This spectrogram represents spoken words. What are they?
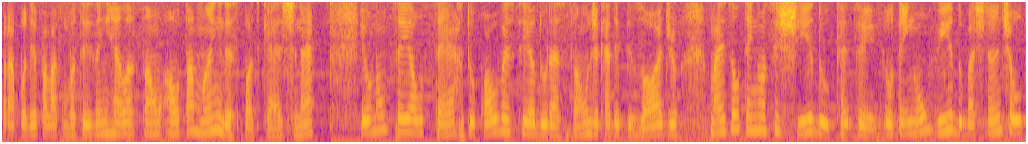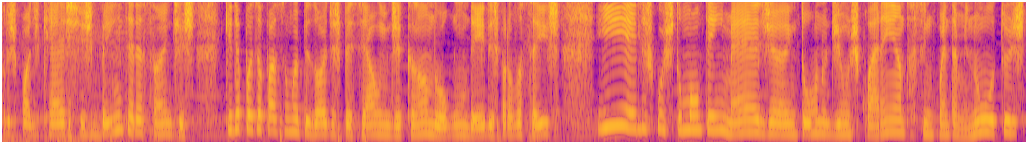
para poder falar com vocês é em relação ao tamanho desse podcast, né? Eu não sei ao certo qual vai ser a duração de cada episódio, mas eu tenho assistido, quer dizer, eu tenho ouvido bastante outros podcasts bem interessantes que depois eu faço um episódio especial indicando algum deles para vocês, e eles costumam ter em média em torno de uns 40, 50 minutos,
